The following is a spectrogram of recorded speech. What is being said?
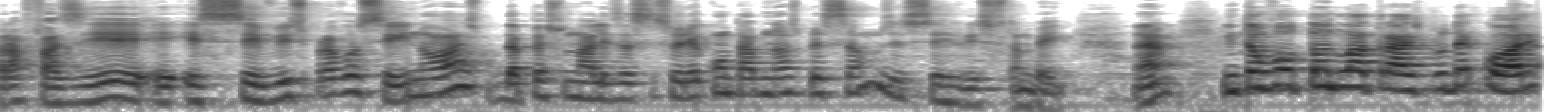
para fazer esse serviço para você. E nós, da Personaliza Assessoria Contábil, nós precisamos desse serviço também. Né? Então, voltando lá atrás para o Decore,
